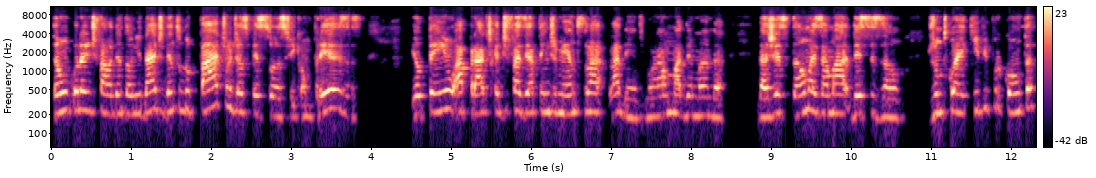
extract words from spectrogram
Então, quando a gente fala dentro da unidade, dentro do pátio onde as pessoas ficam presas, eu tenho a prática de fazer atendimentos lá, lá dentro. Não é uma demanda da gestão, mas é uma decisão junto com a equipe por conta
